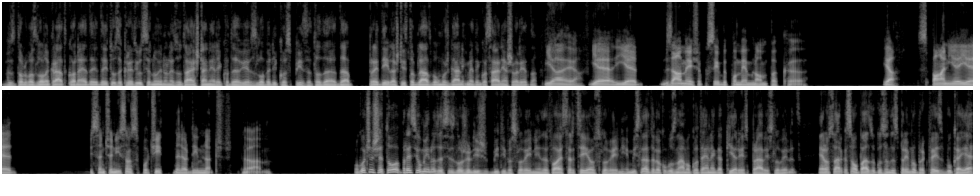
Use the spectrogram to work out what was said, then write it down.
zelo, zelo na kratko, da, da je to za kreativce nujno. Tudi Einstein je rekel, da je zelo veliko spi, zato da, da predelaš tisto glasbo v možganjih, medtem ko sanjaš, verjetno. Ja, ja. Je, je, za me je še posebej pomembno, ampak uh, ja, spanje je, mislim, če nisem spočit, ne naredim nič. Um, Mogoče še to, prej si omenil, da si zelo želiš biti v Sloveniji, da tvoje srce je v Sloveniji. Mislim, da te lahko poznamo kot enega, ki je res pravi slovenec. Eno stvar, ki sem opazil, ko sem te spremljal prek Facebooka, je,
